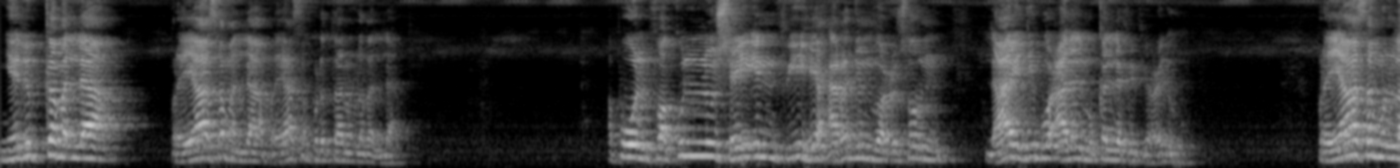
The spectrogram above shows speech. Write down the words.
ഞെരുക്കമല്ല പ്രയാസമല്ല പ്രയാസപ്പെടുത്താനുള്ളതല്ല. അപ്പോൾ ഫകുല്ലു ഷൈഇൻ ഫീഹി ഹറജുൻ വഉസുറുൻ ലാ യജിബു അലൽ മുകല്ലഫി ഫിഅലുഹു. പ്രയാസമുള്ള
